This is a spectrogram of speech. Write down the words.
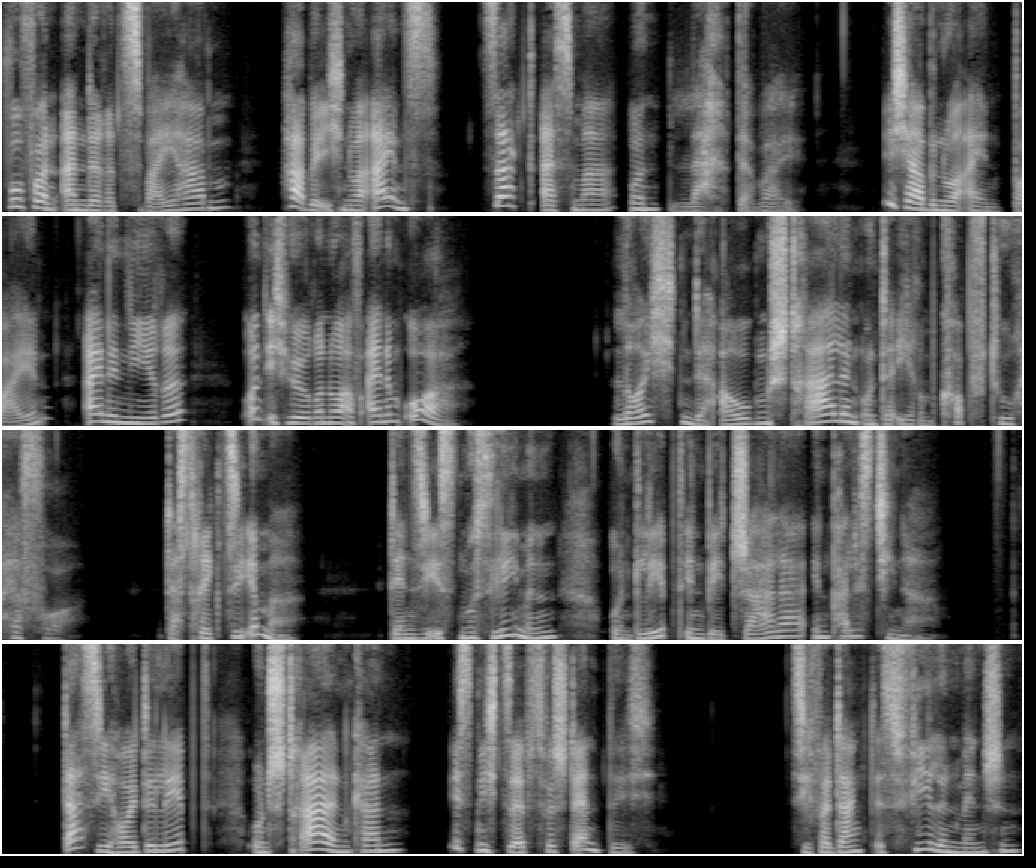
Wovon andere zwei haben, habe ich nur eins, sagt Asma und lacht dabei. Ich habe nur ein Bein, eine Niere und ich höre nur auf einem Ohr. Leuchtende Augen strahlen unter ihrem Kopftuch hervor. Das trägt sie immer, denn sie ist Muslimin und lebt in Bejala in Palästina. Dass sie heute lebt und strahlen kann, ist nicht selbstverständlich. Sie verdankt es vielen Menschen,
